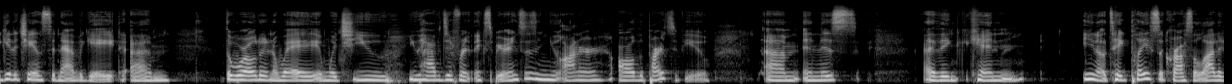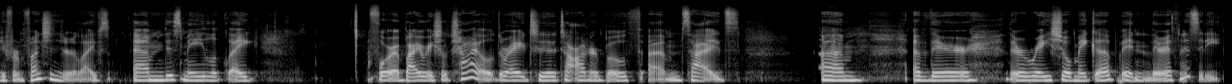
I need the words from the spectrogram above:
get a chance to navigate um, the world in a way in which you you have different experiences and you honor all the parts of you. Um, and this, I think, can you know take place across a lot of different functions of your lives. Um, this may look like for a biracial child, right? To to honor both um, sides um, of their their racial makeup and their ethnicity.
